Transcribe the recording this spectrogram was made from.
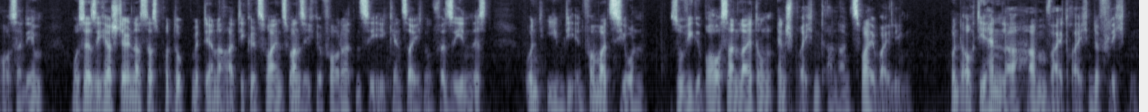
Außerdem muss er sicherstellen, dass das Produkt mit der nach Artikel 22 geforderten CE-Kennzeichnung versehen ist und ihm die Informationen sowie Gebrauchsanleitungen entsprechend Anhang 2 beiliegen. Und auch die Händler haben weitreichende Pflichten.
